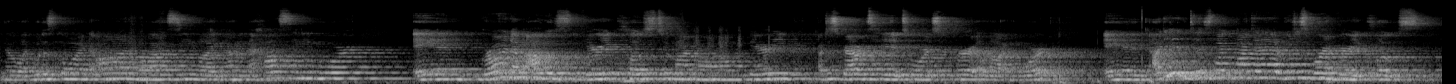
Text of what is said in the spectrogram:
you know, like, what is going on? Why is he, like, not in the house anymore? And growing up, I was very close to my mom, very, I just gravitated towards her a lot more. And I didn't dislike my dad, we just weren't very close.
